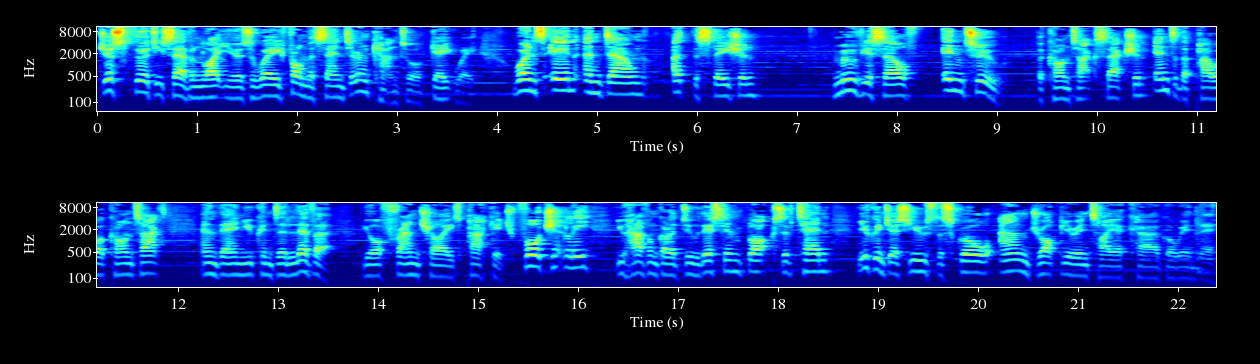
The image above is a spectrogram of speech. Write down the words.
Just 37 light years away from the centre and Cantor Gateway. Once in and down at the station, move yourself into the contact section, into the power contact, and then you can deliver your franchise package. Fortunately, you haven't got to do this in blocks of 10. You can just use the scroll and drop your entire cargo in there.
